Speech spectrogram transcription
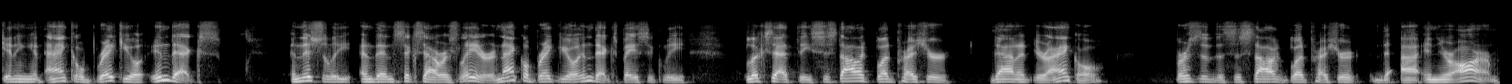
getting an ankle brachial index initially and then six hours later. An ankle brachial index basically looks at the systolic blood pressure down at your ankle versus the systolic blood pressure uh, in your arm.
